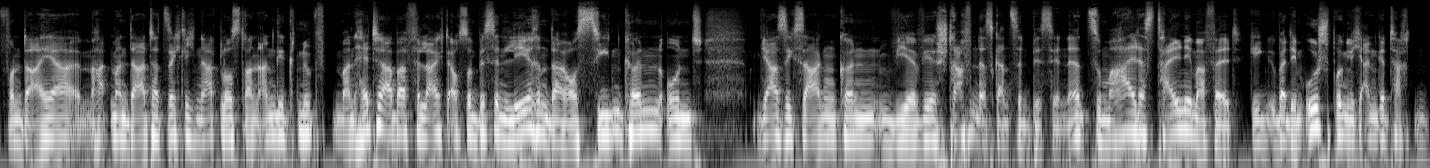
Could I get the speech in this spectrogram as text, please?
von daher hat man da tatsächlich nahtlos dran angeknüpft. Man hätte aber vielleicht auch so ein bisschen Lehren daraus ziehen können und ja, sich sagen können, wir, wir straffen das Ganze ein bisschen. Ne? Zumal das Teilnehmerfeld gegenüber dem ursprünglich angetachten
